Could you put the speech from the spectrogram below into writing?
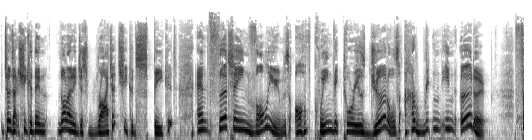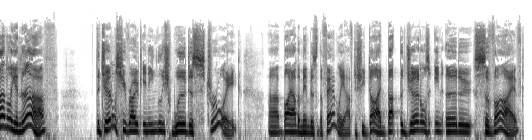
It turns out she could then not only just write it, she could speak it, and 13 volumes of Queen Victoria's journals are written in Urdu. Funnily enough, the journals she wrote in English were destroyed uh, by other members of the family after she died, but the journals in Urdu survived.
